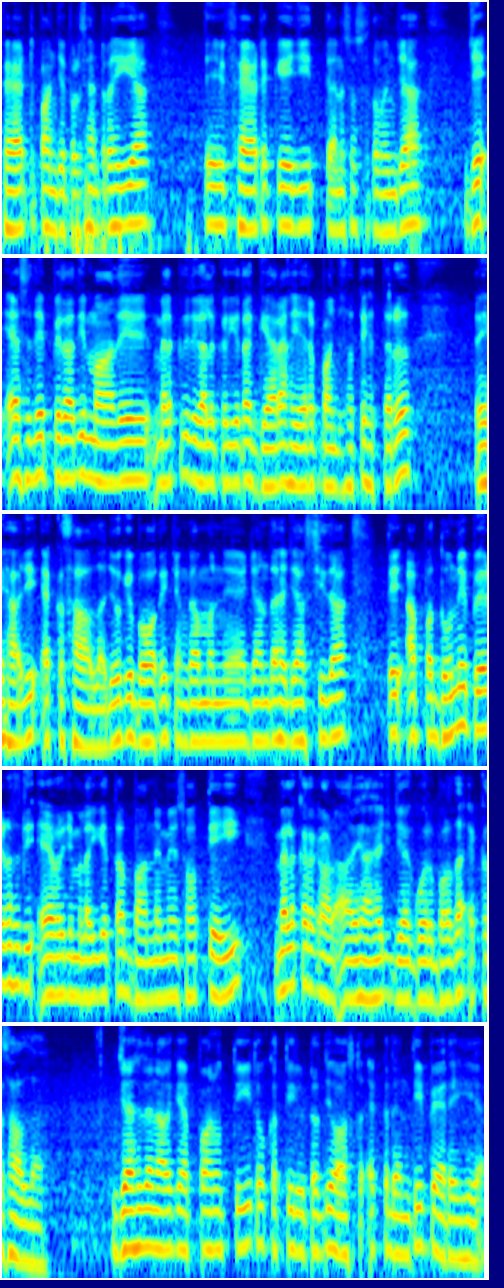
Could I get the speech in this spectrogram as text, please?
ਫੈਟ 5% ਰਹੀ ਆ ਤੇ ਫੈਟ ਕੇਜੀ 357 ਜੇ ਇਸ ਦੇ ਪਿਤਾ ਦੀ ਮਾਂ ਦੇ ਮਿਲਕ ਦੀ ਗੱਲ ਕਰੀਏ ਤਾਂ 11573 ਰਿਹਾ ਜੀ 1 ਸਾਲ ਦਾ, ਜੋ ਕਿ ਬਹੁਤ ਹੀ ਚੰਗਾ ਮੰਨਿਆ ਜਾਂਦਾ ਹੈ ਜਰਸੀ ਦਾ। ਤੇ ਆਪਾਂ ਦੋਨੇ ਪੇਰੈਂਟਸ ਦੀ ਐਵਰੇਜ ਮਿਲਾਈਏ ਤਾਂ 9223 ਮਿਲਕ ਰਿਕਾਰਡ ਆ ਰਿਹਾ ਹੈ ਜੀ ਜੈਗੁਆਰ ਬਲ ਦਾ 1 ਸਾਲ ਦਾ। ਜਿਸ ਦੇ ਨਾਲ ਕਿ ਆਪਾਂ ਨੂੰ 30 ਤੋਂ 31 ਲੀਟਰ ਦੀ ਔਸਤ ਇੱਕ ਦਿਨ ਦੀ ਪੈ ਰਹੀ ਹੈ,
